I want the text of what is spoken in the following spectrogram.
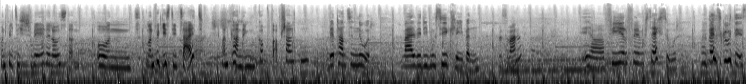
Man fühlt sich schwerelos dann und man vergisst die Zeit, man kann den Kopf abschalten. Wir tanzen nur, weil wir die Musik lieben. Bis wann? Ja, 4, 5, 6 Uhr, wenn es gut ist.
